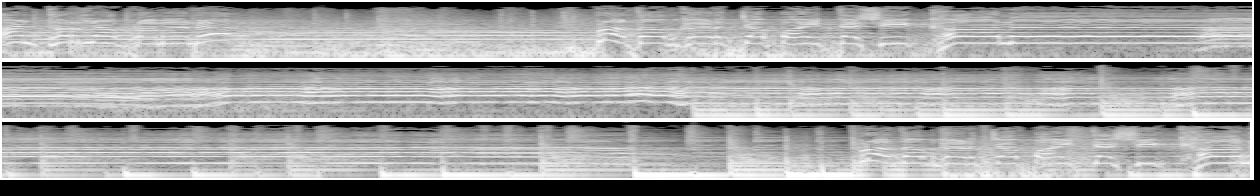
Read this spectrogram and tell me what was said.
आणि ठरल्याप्रमाणे प्रतापगडच्या पायथ्याशी खान. प्रतापगडच्या पायथ्याशी खान.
